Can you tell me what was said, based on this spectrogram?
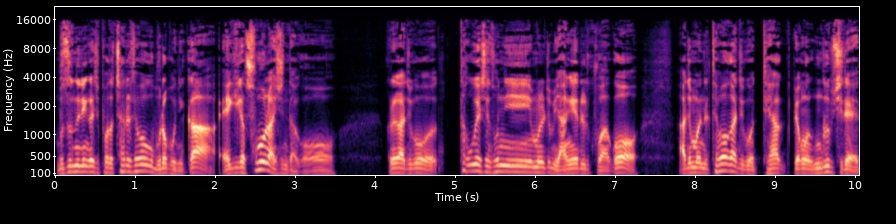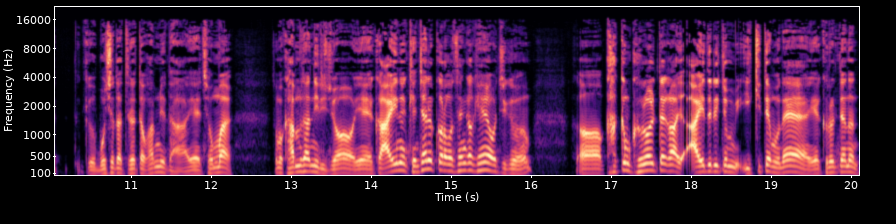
무슨 일인가 싶어서 차를 세우고 물어보니까 아기가 숨을 안 쉰다고. 그래가지고 타고 계신 손님을 좀 양해를 구하고 아주머니를 태워가지고 대학병원 응급실에 그 모셔다 드렸다고 합니다. 예, 정말 정말 감사한 일이죠. 예, 그 아이는 괜찮을 거라고 생각해요 지금. 어 가끔 그럴 때가 아이들이 좀 있기 때문에 예, 그럴 때는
